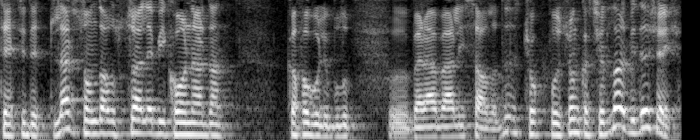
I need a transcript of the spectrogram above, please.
tehdit ettiler. Sonunda Avustralya bir kornerden kafa golü bulup e, beraberliği sağladı. Çok pozisyon kaçırdılar. Bir de şey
